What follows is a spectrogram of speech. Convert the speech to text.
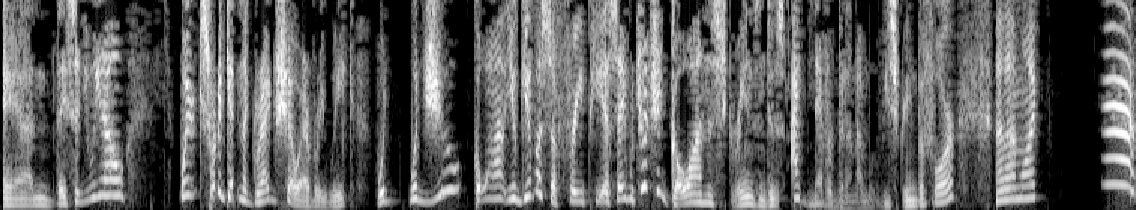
and they said, you know, we're sort of getting the Greg show every week. Would, would you go on, you give us a free PSA. Would you actually go on the screens and do this? I'd never been on a movie screen before. And I'm like, eh,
